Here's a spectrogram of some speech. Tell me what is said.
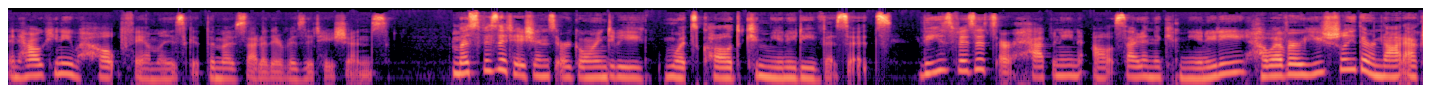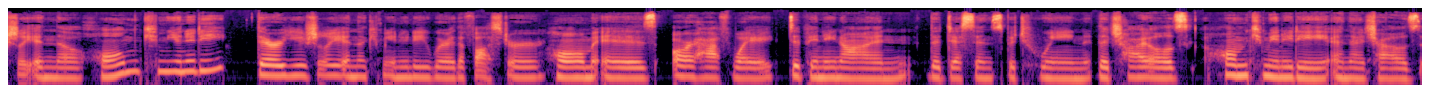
And how can you help families get the most out of their visitations? Most visitations are going to be what's called community visits. These visits are happening outside in the community. However, usually they're not actually in the home community. They're usually in the community where the foster home is or halfway, depending on the distance between the child's home community and the child's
